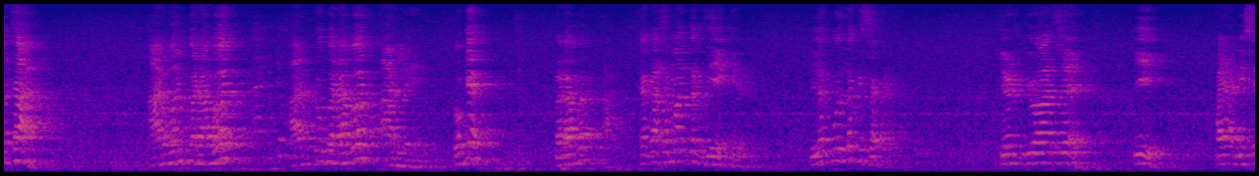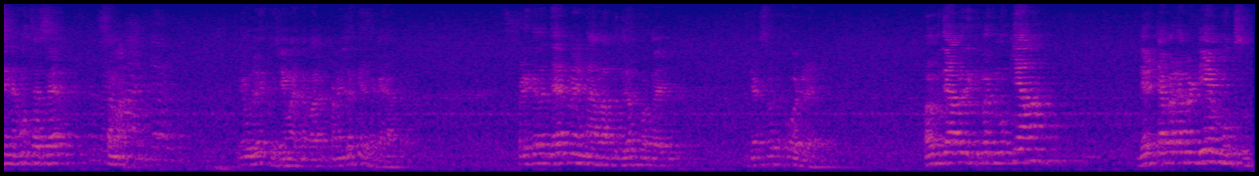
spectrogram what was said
તથા આર વન બરાબર આર ટુ બરાબર આર લે. ઓકે? બરાબર? કાકા સમાંતર થઈ એક લખવું લખી શકાય. કિરણ ક્યુ આર છે. ઈ પાયા બીસીને શું થશે? સમાન એવું લખ્યું છે એમાં તમારે પણ એ લખી શકાય આપણે પડી કદાચ ધ્યાન ના આ બધું લખો તો દેટ્સ વોટ ઓર્ડર હવે બધી આ બધી કિંમત મૂકી આમાં ડેલ્ટા બરાબર ડીએમ મૂકશું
